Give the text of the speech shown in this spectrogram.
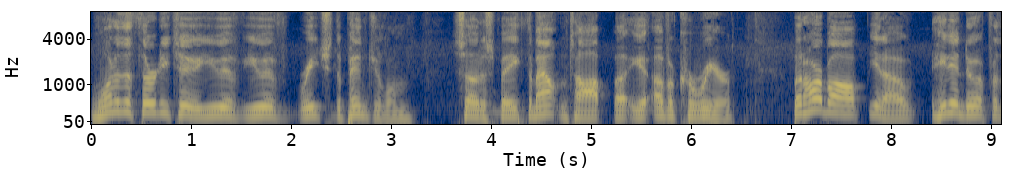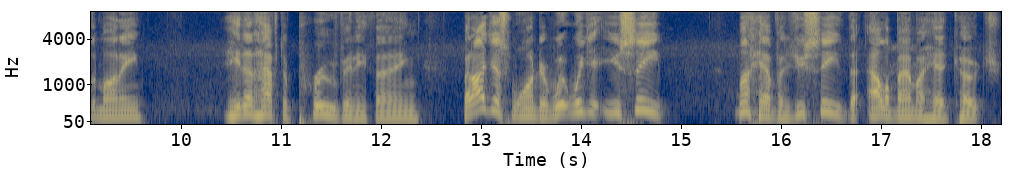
one of the 32, you have you have reached the pendulum, so to speak, the mountaintop uh, of a career. But Harbaugh, you know, he didn't do it for the money. He doesn't have to prove anything. But I just wonder, would you, you see, my heavens, you see the Alabama head coach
